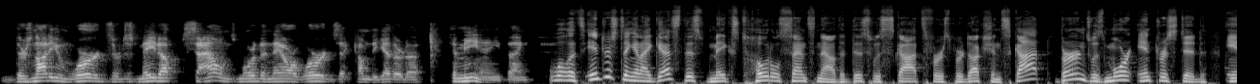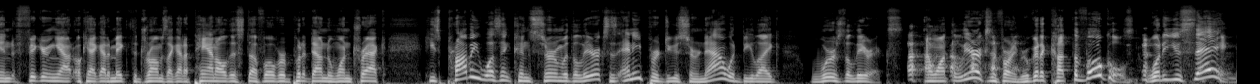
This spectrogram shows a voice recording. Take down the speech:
there's not even words; they're just made up sounds more than they are words that come together to to mean anything. Well, it's interesting, and I guess this makes total sense now that this was Scott's first production. Scott Burns was more interested in figuring out, okay, I got to make the drums, I got to pan all this stuff over, put it down to one track. He's probably wasn't concerned with the lyrics, as any producer now would be like, Where's the lyrics? I want the lyrics in front of me. We're going to cut the vocals. What are you saying?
